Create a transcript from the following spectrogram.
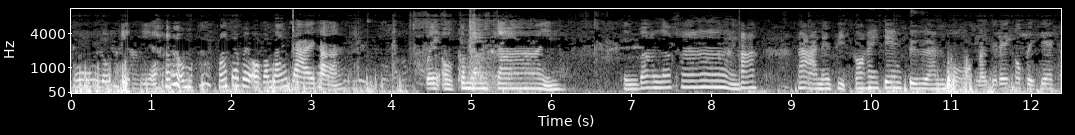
โอ้ลมเย็นดีมาจะไปออกกำลังกายค่ะ ไปออกกำลังกาย ถึงบ้านแล้วค่ะถ้าอ่านในผิดก็ให้แจ้งเตือนบอกเราจะได้เข้าไปแก้ไข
